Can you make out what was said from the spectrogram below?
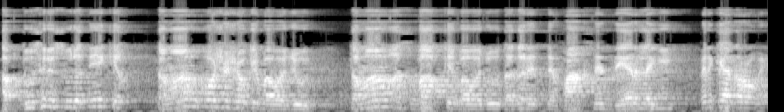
اب دوسری صورت یہ کہ تمام کوششوں کے باوجود، تمام اسباب کے باوجود اگر اتفاق سے دیر لگی، پھر کیا کرو گے؟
